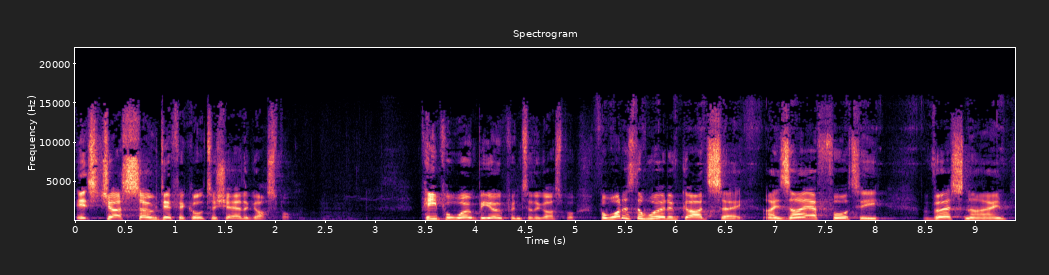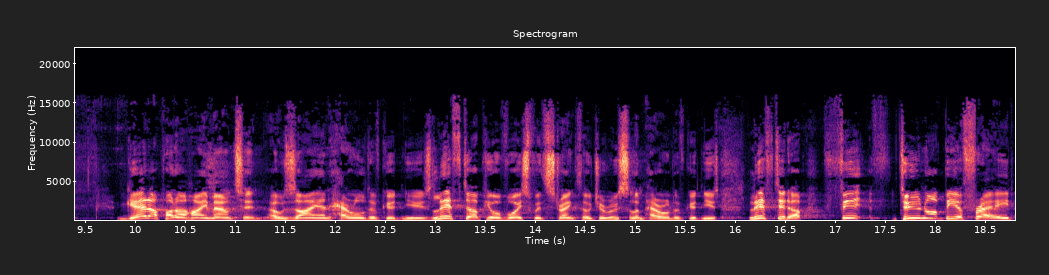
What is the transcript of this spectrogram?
it's just so difficult to share the gospel. People won't be open to the gospel. But what does the word of God say? Isaiah 40, verse 9 Get up on a high mountain, O Zion, herald of good news. Lift up your voice with strength, O Jerusalem, herald of good news. Lift it up. Do not be afraid,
